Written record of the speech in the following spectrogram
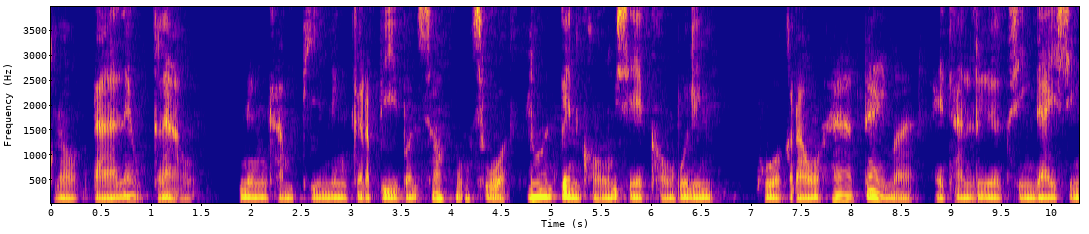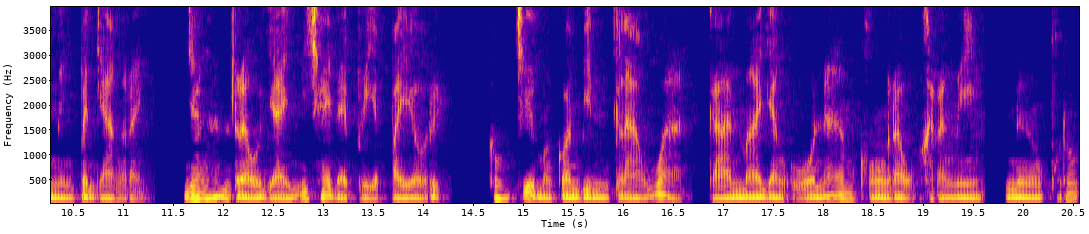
กรอกตาแล้วกล่าวหนึ่งคำพีหนึ่งกระปีบนซอกหงสัวล้วนเป็นของวิเศษของบุริน พวกเราหากได้มาให้ท่านเลือกสิ่งใดสิ่งหนึ่งเป็นอย่างไร อย่างนั้นเราใหญ่ไม่ใช่ได้เปรียบไปหรือคงชื่อมังกรบินกล่าวว่าการมาอยังโอน้ำของเราครั้งนี้ เนื่องเพราะ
